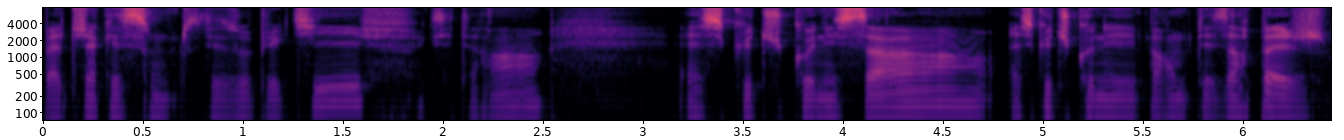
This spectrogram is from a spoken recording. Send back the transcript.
bah, déjà quels sont tes objectifs, etc. Est-ce que tu connais ça? Est-ce que tu connais par exemple tes arpèges?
